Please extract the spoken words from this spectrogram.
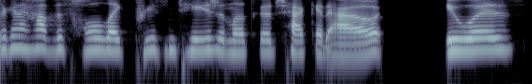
they're gonna have this whole like presentation. Let's go check it out. It was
